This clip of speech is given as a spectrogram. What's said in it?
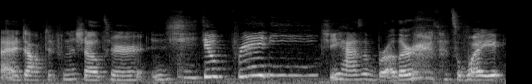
I adopted from the shelter and she's so pretty. She has a brother that's white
